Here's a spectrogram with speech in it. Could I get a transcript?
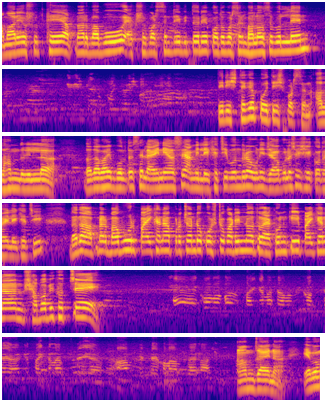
আমার এই ওষুধ খেয়ে আপনার বাবু একশো পার্সেন্টের ভিতরে কত পার্সেন্ট ভালো আছে বললেন? তিরিশ থেকে পঁয়ত্রিশ পার্সেন্ট আলহামদুলিল্লাহ। দাদা ভাই বলতেছে লাইনে আছে, আমি লিখেছি বন্ধুরা, উনি যা বলেছে সেই কথাই লিখেছি। দাদা, আপনার বাবুর পায়খানা প্রচণ্ড কোষ্ঠকাঠিন্য, তো এখন কি পায়খানা স্বাভাবিক হচ্ছে হ্যাঁ এখন আবার পায়খানা স্বাভাবিক হচ্ছে আগে পায়খানা এ, আম যায় না। এবং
